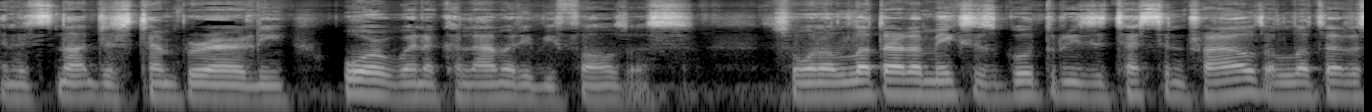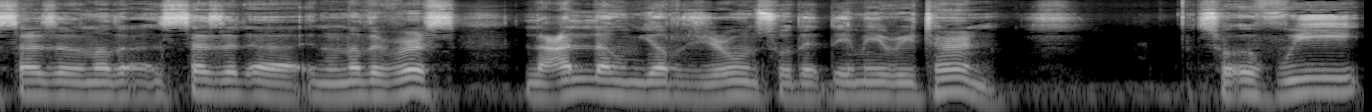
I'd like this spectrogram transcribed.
and it's not just temporarily or when a calamity befalls us. So when Allah Ta'ala makes us go through these tests and trials, Allah Ta'ala says it another says it uh, in another verse, لَعَلَّهُمْ يَرْجِعُونَ so that they may return. So if we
